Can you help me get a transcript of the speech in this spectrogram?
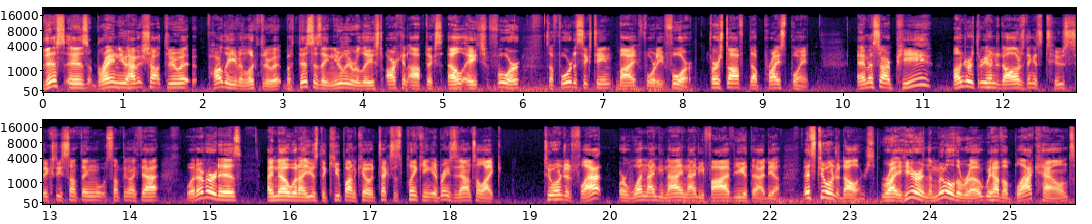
This is brand new, I haven't shot through it, hardly even looked through it, but this is a newly released Arken Optics LH4. It's a 4 to 16 by 44. First off, the price point. MSRP, under $300, I think it's 260 something, something like that. Whatever it is, I know when I use the coupon code Texas Plinking, it brings it down to like 200 flat or 199.95. You get the idea. It's $200. Right here in the middle of the road, we have a Black Hound,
